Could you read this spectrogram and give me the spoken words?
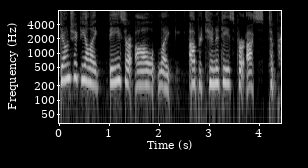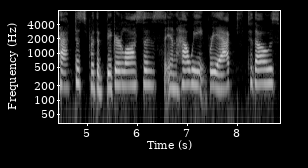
don't you feel like these are all like opportunities for us to practice for the bigger losses and how we react to those?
